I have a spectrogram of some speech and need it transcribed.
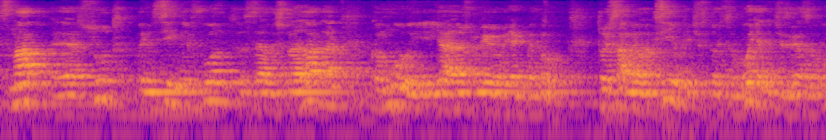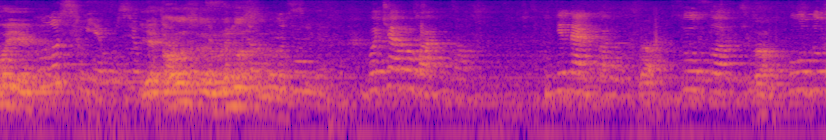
ЦНАП, е, суд, пенсійний фонд, селищна рада. Кому я розумію, якби ну той самий Олексіївки, чи з той Свободяни, чи зв'язової. Голосуємо. Я голос виносимо. Бочарова. Діденко. Сусло. Кузов.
